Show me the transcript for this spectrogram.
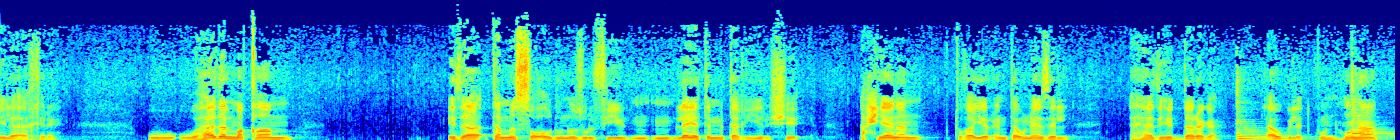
إلى آخره. وهذا المقام إذا تم الصعود والنزول فيه لا يتم تغيير شيء. أحيانا تغير أنت ونازل هذه الدرجة. الأوج تكون هنا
